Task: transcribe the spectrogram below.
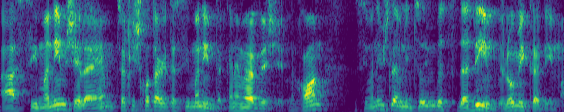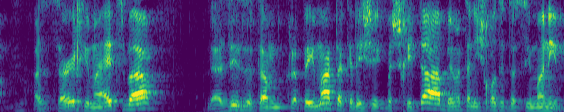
הסימנים שלהם, צריך לשחוט הרי את הסימנים, את הקנה והוושת, נכון? הסימנים שלהם נמצאים בצדדים ולא מקדימה. אז צריך עם האצבע להזיז אותם כלפי מטה כדי שבשחיטה באמת אני אשחוט את הסימנים.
